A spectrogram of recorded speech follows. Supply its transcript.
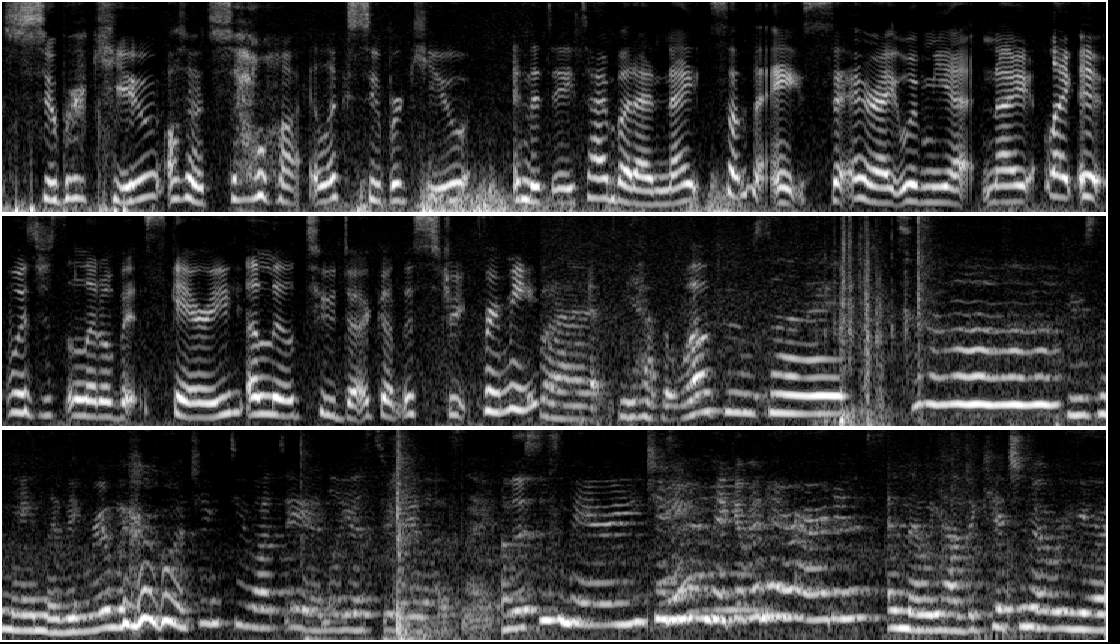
super cute. Also, it's so hot. It looks super cute in the daytime, but at night, something ain't sitting right with me at night. Like it was just a little bit scary, a little too dark on the street for me. But we have the welcome sign. Ta-da! Here's the main living room. We were watching Too Hot to Handle yesterday last night. This is Mary. She's our makeup and hair artist. And then we have the kitchen over here.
